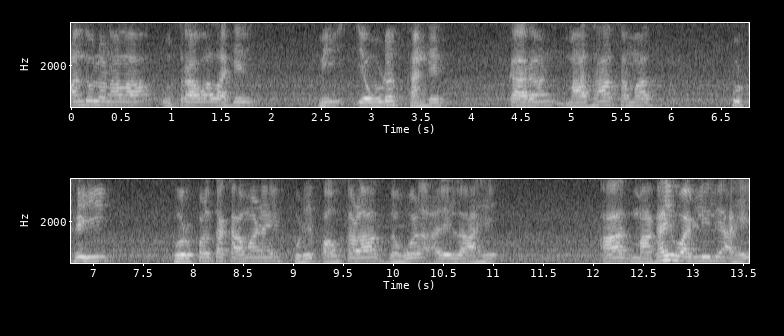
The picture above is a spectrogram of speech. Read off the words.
आंदोलनाला उतरावा लागेल मी एवढंच सांगेन. कारण माझा समाज कुठेही होरपळता कामा नये पुढे पावसाळा जवळ आलेला आहे. आज महागाई वाढलेली आहे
